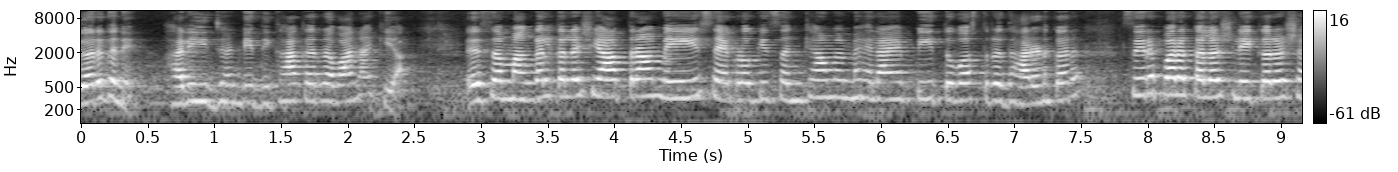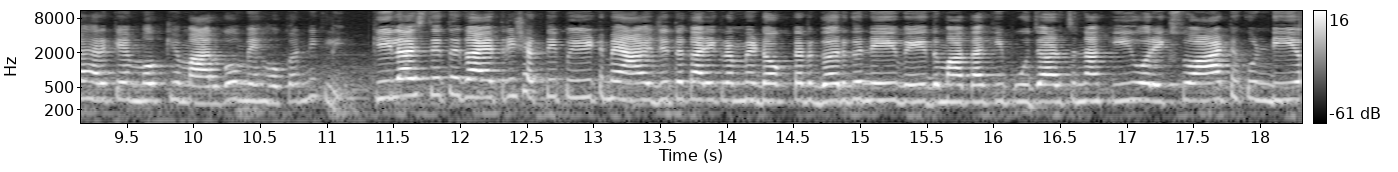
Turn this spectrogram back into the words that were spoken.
गर्ग ने हरी झंडी दिखाकर रवाना किया। इस मंगल कलश यात्रा में सैकड़ों की संख्या में महिलाएँ पीत वस्त्र धारण कर सिर पर कलश लेकर शहर के मुख्य मार्गों में होकर निकली। किला स्थित गायत्री शक्तिपीठ में आयोजित कार्यक्रम में डॉक्टर गर्ग ने वेद माता की पूजा अर्चना की और 108 कुंडीय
